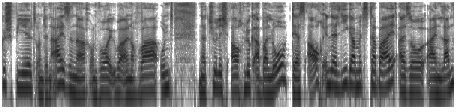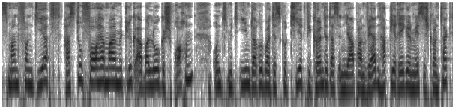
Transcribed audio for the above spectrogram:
gespielt und in Eisenach und wo er überall noch war. Und natürlich auch Luc Abalo, der ist auch in der Liga mit dabei, also ein Landsmann von dir. Hast du vorher mal mit Luc Abalo gesprochen und mit ihm darüber diskutiert, wie könnte das in Japan werden? Habt ihr regelmäßig Kontakt? Kontakt?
